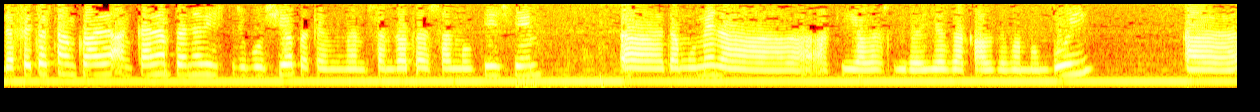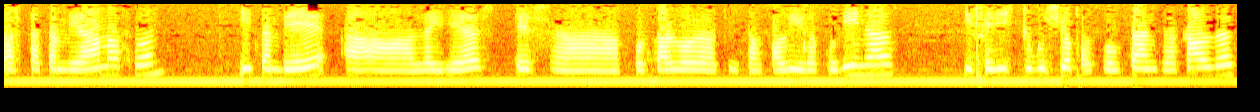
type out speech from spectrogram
de fet està encara, encara en plena distribució perquè ens han retrasat moltíssim. Eh, de moment eh, aquí a les llibreries de Caldes de Montbui, eh, està també a Amazon i també eh, la idea és, és eh, portar-lo aquí a Sant Feliu de Codines i fer distribució pels voltants de Caldes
